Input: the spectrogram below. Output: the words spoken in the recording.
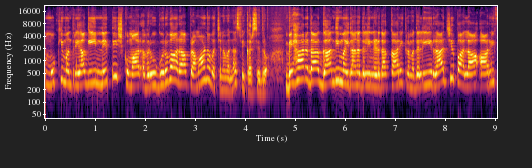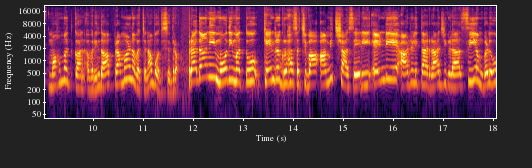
ಮುಖ್ಯಮಂತ್ರಿಯಾಗಿ ನಿತೀಶ್ ಕುಮಾರ್ ಅವರು ಗುರುವಾರ ಪ್ರಮಾಣ ವಚನವನ್ನ ಸ್ವೀಕರಿಸಿದ್ರು. ಬಿಹಾರದ ಗಾಂಧಿ ಮೈದಾನದಲ್ಲಿ ನಡೆದ ಕಾರ್ಯಕ್ರಮದಲ್ಲಿ ರಾಜ್ಯಪಾಲ ಆರಿಫ್ ಮೊಹಮ್ಮದ್ ಖಾನ್ ಅವರಿಂದ ಪ್ರಮಾಣ ವಚನ ಬೋಧಿಸಿದ್ರು. ಪ್ರಧಾನಿ ಮೋದಿ ಮತ್ತು ಕೇಂದ್ರ ಗೃಹ ಸಚಿವ ಅಮಿತ್ ಶಾ ಸೇರಿ ಎನ್ಡಿಎ ಆಡಳಿತ ರಾಜ್ಯಗಳ ಸಿಎಂಗಳು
